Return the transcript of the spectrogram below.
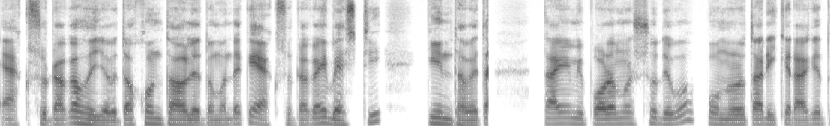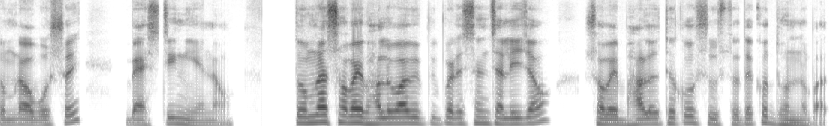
একশো টাকা হয়ে যাবে। তখন তাহলে তোমাদেরকে একশো টাকায় ব্যাচটি কিনতে হবে। তাই আমি পরামর্শ দেবো, পনেরো তারিখের আগে তোমরা অবশ্যই ব্যাচটি নিয়ে নাও। তোমরা সবাই ভালোভাবে প্রিপারেশন চালিয়ে যাও। সবাই ভালো থেকো, সুস্থ থেকো, ধন্যবাদ।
